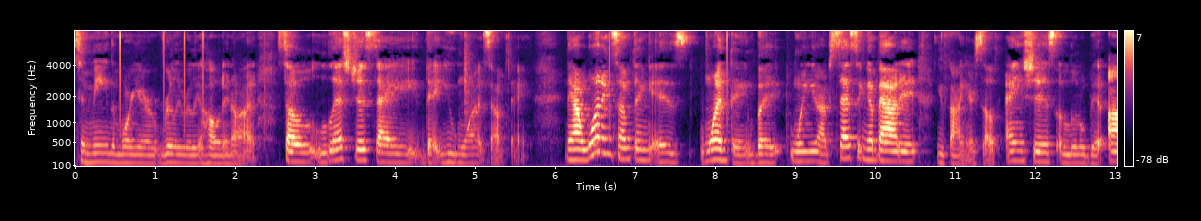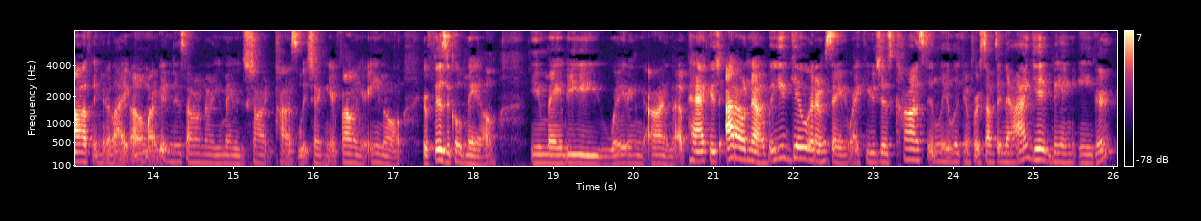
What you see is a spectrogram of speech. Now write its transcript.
to me, the more you're really, really holding on. So let's just say that you want something. Now, wanting something is one thing, but when you're obsessing about it, you find yourself anxious, a little bit off, and you're like, oh my goodness, I don't know. You may be constantly checking your phone, your email, your physical mail. You may be waiting on a package. I don't know, but you get what I'm saying. Like, you're just constantly looking for something. Now, I get being eager,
